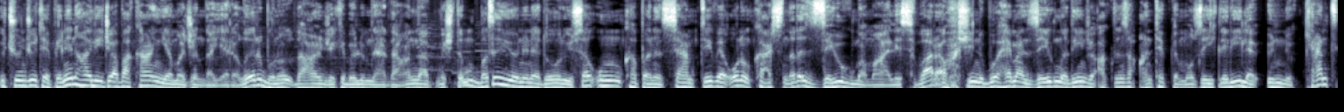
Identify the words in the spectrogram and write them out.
üçüncü tepenin Halice Bakan yamacında yer alır. Bunu daha önceki bölümlerde anlatmıştım. Batı yönüne doğruysa Un Kapanı semti ve onun karşısında da Zeugma mahallesi var ama şimdi bu hemen Zeugma deyince aklınıza Antep'le mozaikleriyle ünlü kent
